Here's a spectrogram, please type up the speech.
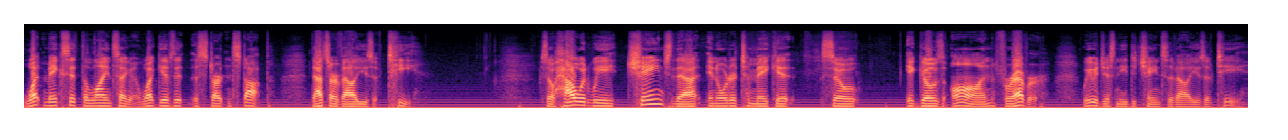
What makes it the line segment? What gives it the start and stop? That's our values of t. So how would we change that in order to make it so it goes on forever? We would just need to change the values of t.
